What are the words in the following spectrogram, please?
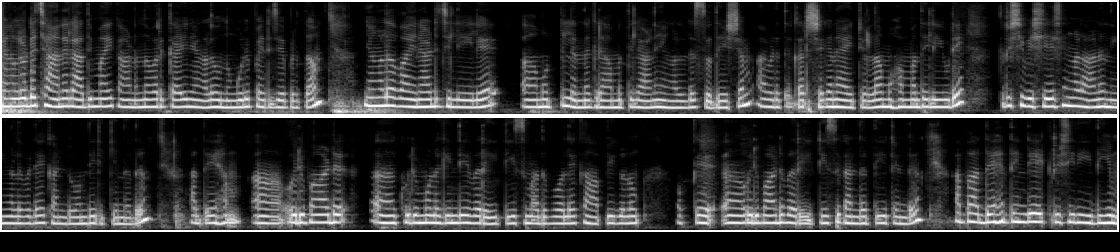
ഞങ്ങളുടെ ചാനൽ ആദ്യമായി കാണുന്നവർക്കായി ഞങ്ങളെ ഒന്നും കൂടി പരിചയപ്പെടുത്താം. ഞങ്ങൾ വയനാട് ജില്ലയിലെ മുട്ടിൽ എന്ന ഗ്രാമത്തിലാണ് ഞങ്ങളുടെ സ്വദേശം. അവിടുത്തെ കർഷകനായിട്ടുള്ള മുഹമ്മദ് അലിയുടെ കൃഷി വിശേഷങ്ങളാണ് നിങ്ങളിവിടെ കണ്ടുകൊണ്ടിരിക്കുന്നത്. അദ്ദേഹം ഒരുപാട് കുരുമുളകിന്റെ വെറൈറ്റീസും അതുപോലെ കാപ്പികളും ഒക്കെ ഒരുപാട് വെറൈറ്റീസ് കണ്ടെത്തിയിട്ടുണ്ട്. അപ്പോൾ അദ്ദേഹത്തിന്റെ കൃഷി രീതിയും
